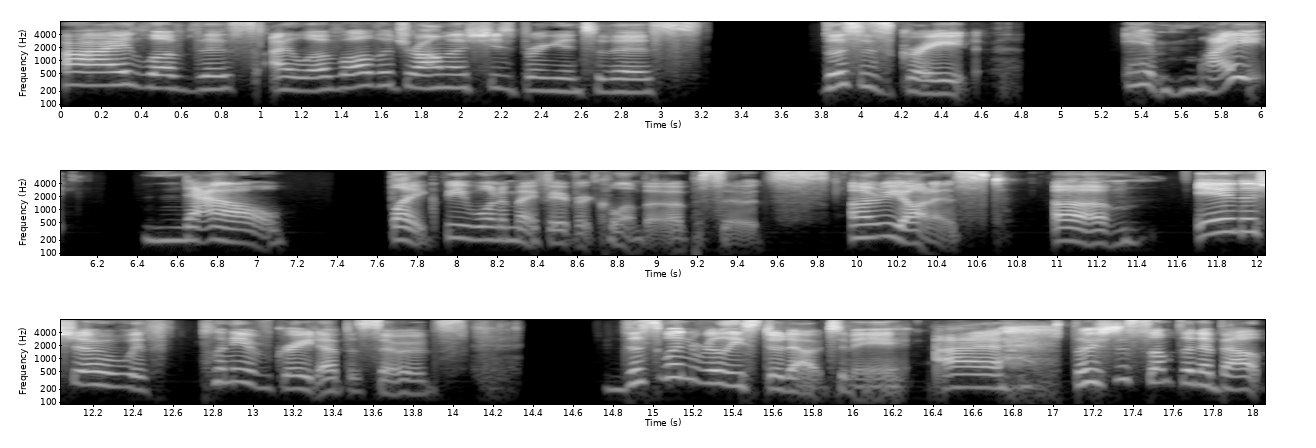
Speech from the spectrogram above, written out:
I love this. I love all the drama she's bringing to this. This is great. It might now like be one of my favorite Columbo episodes. I'm gonna be honest. Um, in a show with plenty of great episodes, this one really stood out to me. I there's just something about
